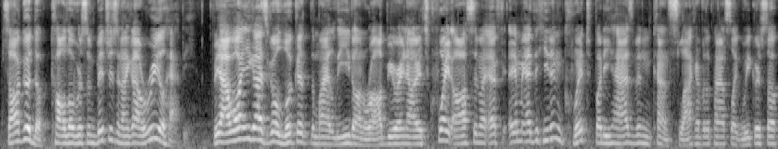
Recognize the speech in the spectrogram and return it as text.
It's all good though. Called over some bitches, and I got real happy. But yeah, I want you guys to go look at the, my lead on Robbie right now. It's quite awesome. I, I mean, I, he didn't quit, but he has been kind of slacking for the past like week or so.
